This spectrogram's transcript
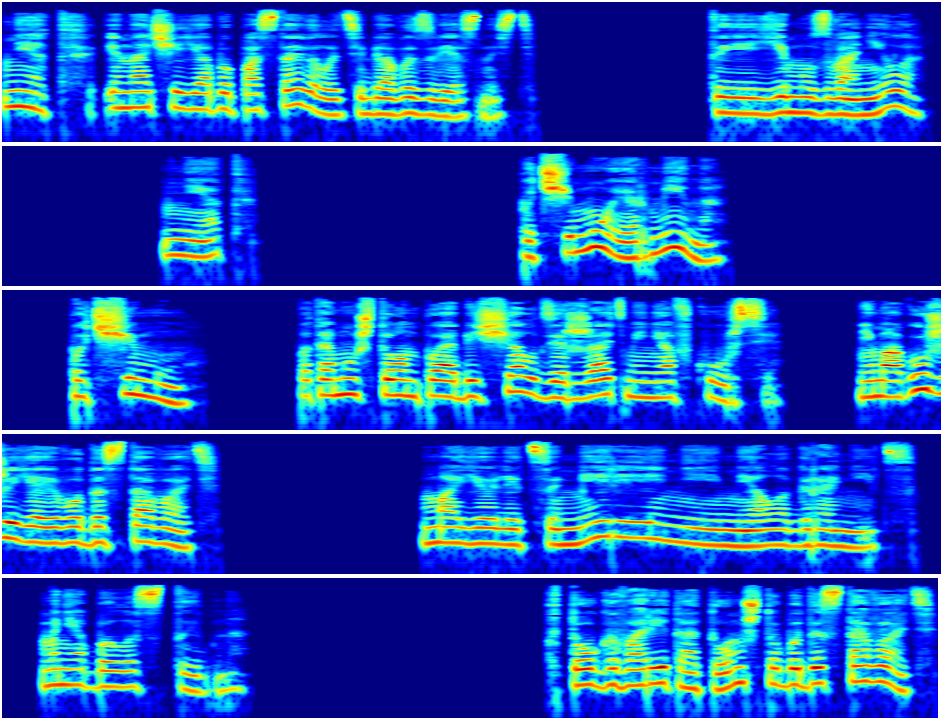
«Нет, иначе я бы поставила тебя в известность». «Ты ему звонила?» «Нет». «Почему, Эрмина?» Почему? Потому что он пообещал держать меня в курсе. Не могу же я его доставать. Мое лицемерие не имело границ. Мне было стыдно. Кто говорит о том, чтобы доставать?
